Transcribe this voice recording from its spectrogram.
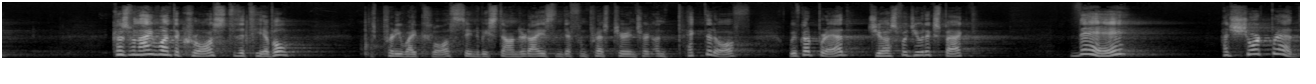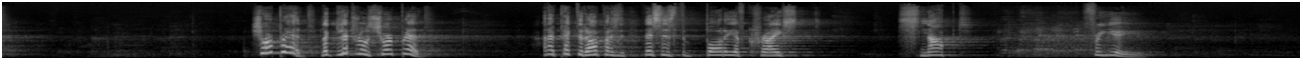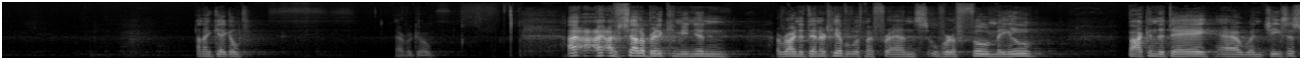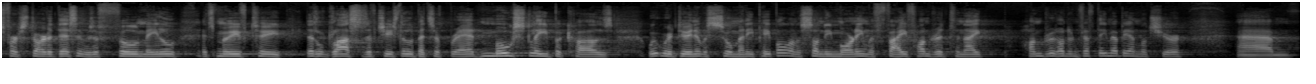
Because when I went across to the table, pretty white cloths seem to be standardized in different Presbyterian churches, and picked it off. We've got bread, just what you would expect. They had shortbread. Shortbread, like literal shortbread. And I picked it up and I said, This is the body of Christ snapped for you. And I giggled. There we go. I, have celebrated communion around a dinner table with my friends over a full meal. Back in the day, uh, when Jesus first started this, it was a full meal. It's moved to little glasses of juice, little bits of bread, mostly because we're doing it with so many people on a Sunday morning with 500 tonight, 100, 150 maybe, I'm not sure. Um,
